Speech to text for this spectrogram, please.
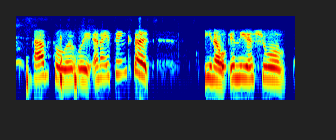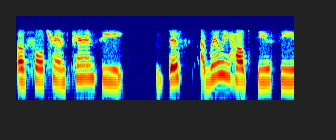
Absolutely. And I think that you know, in the issue of, of full transparency, this really helps you see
